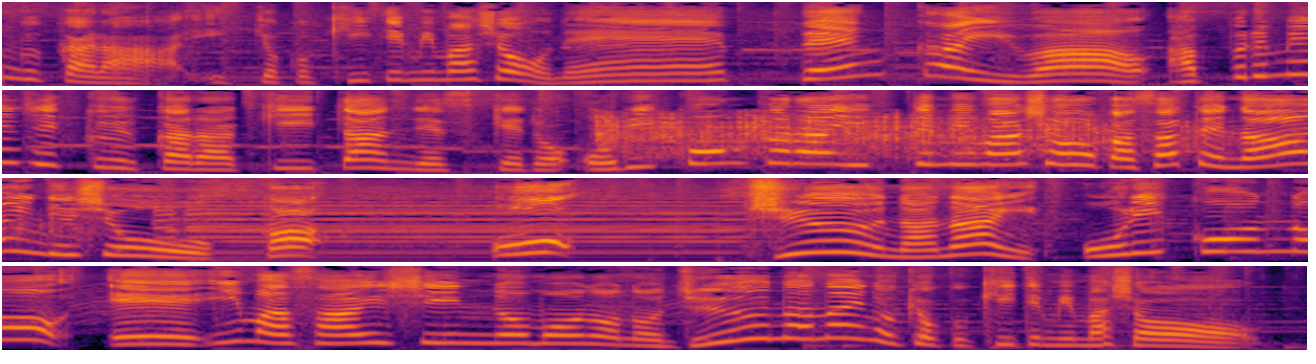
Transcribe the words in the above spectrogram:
ングから1曲聴いてみましょうね。前回は Apple Music から聞いたんですけど、オリコンから行ってみましょうか。さて何位でしょうかお17位、オリコンの、えー、今最新のものの17位の曲聴いてみましょう。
